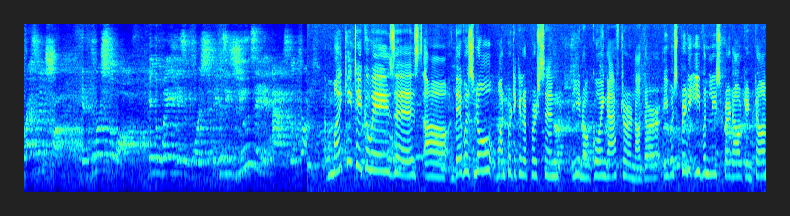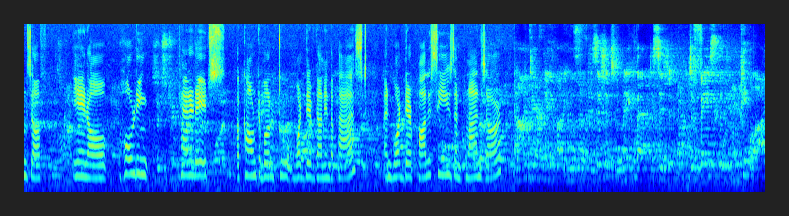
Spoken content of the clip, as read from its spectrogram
President Trump enforced the law in the way he has enforced it because he's using it as the crutch. My key takeaways is uh, there was no one particular person, you know, going after another. It was pretty evenly spread out in terms of, you know, holding candidates accountable to what they've done in the past and what their policies and plans are. And I dare anybody who's in a position to make that decision, to face the people I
